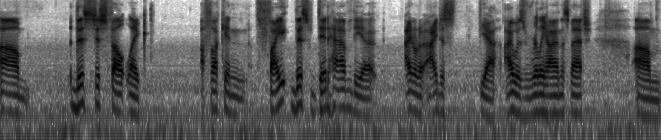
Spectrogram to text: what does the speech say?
Um, this just felt like a fucking fight. This did have the. Uh, I don't know. I just yeah, I was really high on this match. Um,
